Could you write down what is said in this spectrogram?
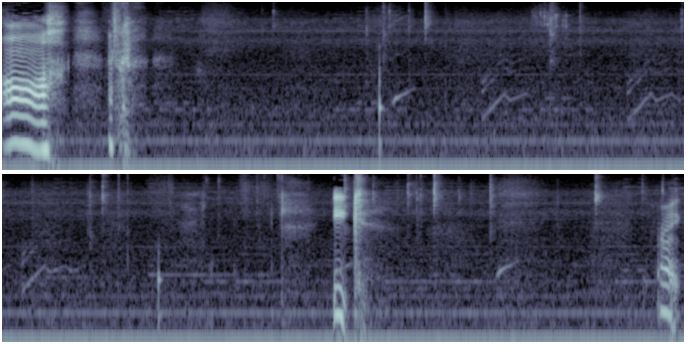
Oh. Eek. Alright.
